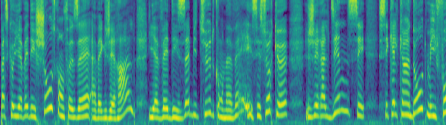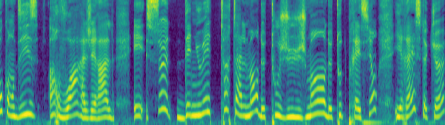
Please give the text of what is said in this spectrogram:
parce qu'il y avait des choses qu'on faisait avec Gérald, il y avait des habitudes qu'on avait et c'est sûr que Géraldine c'est c'est quelqu'un d'autre mais il faut qu'on dise au revoir à Gérald et se dénuer totalement de tout jugement, de toute pression. Il reste que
